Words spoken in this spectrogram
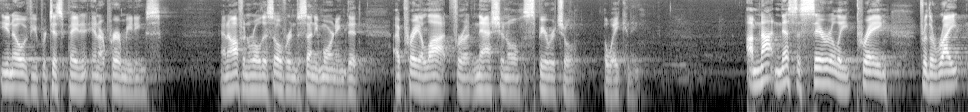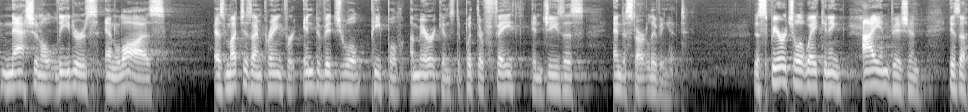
You know, if you participate in our prayer meetings, and I often roll this over into Sunday morning, that I pray a lot for a national spiritual awakening. I'm not necessarily praying for the right national leaders and laws as much as I'm praying for individual people, Americans, to put their faith in Jesus and to start living it. The spiritual awakening I envision is a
